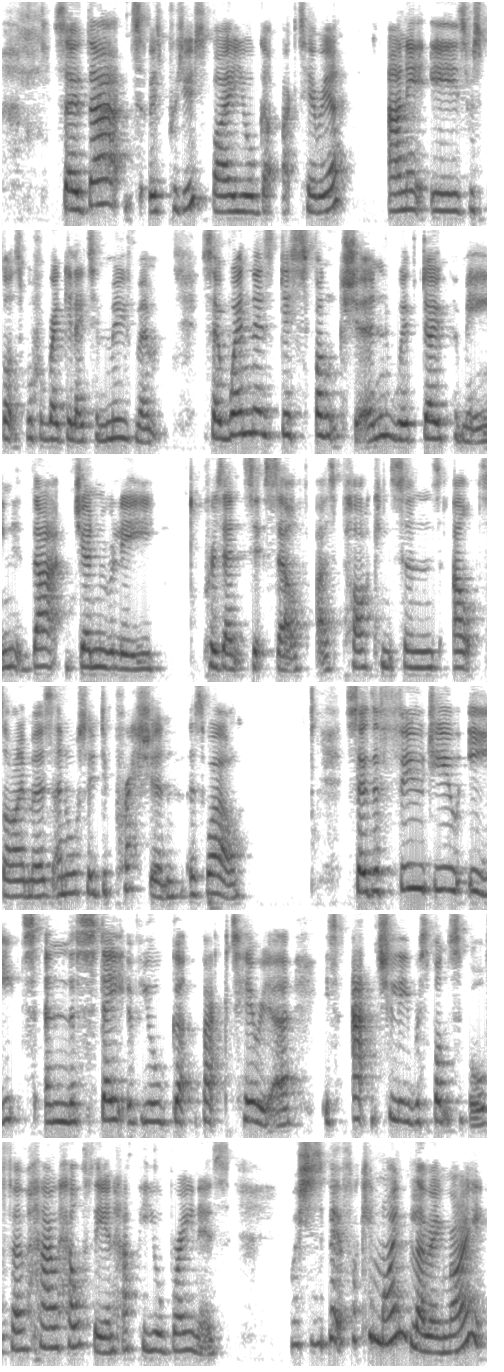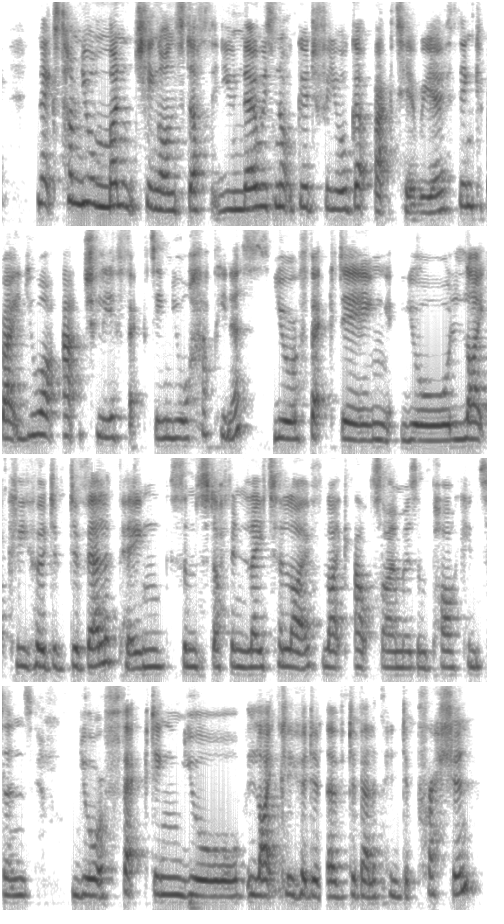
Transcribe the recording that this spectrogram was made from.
So that is produced by your gut bacteria and it is responsible for regulating movement. So when there's dysfunction with dopamine, that generally presents itself as Parkinson's, Alzheimer's, and also depression as well. So, the food you eat and the state of your gut bacteria is actually responsible for how healthy and happy your brain is, which is a bit fucking mind blowing, right? Next time you're munching on stuff that you know is not good for your gut bacteria, think about you are actually affecting your happiness. You're affecting your likelihood of developing some stuff in later life, like Alzheimer's and Parkinson's. You're affecting your likelihood of, of developing depression.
